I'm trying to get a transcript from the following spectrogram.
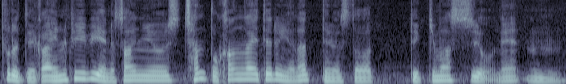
プロっていうか NPB への参入をちゃんと考えてるんやなっていうのが伝わってきますよね。うん。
